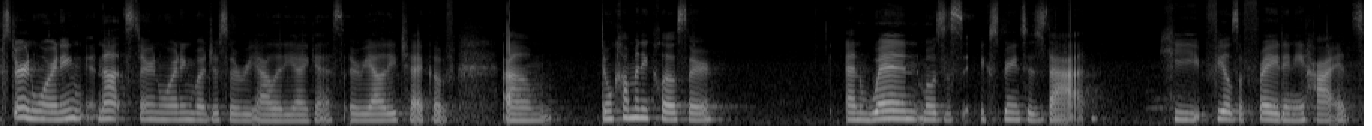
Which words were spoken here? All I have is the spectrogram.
stern warning, not stern warning, but just a reality, I guess, a reality check of um, don't come any closer. And when Moses experiences that, he feels afraid and he hides.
